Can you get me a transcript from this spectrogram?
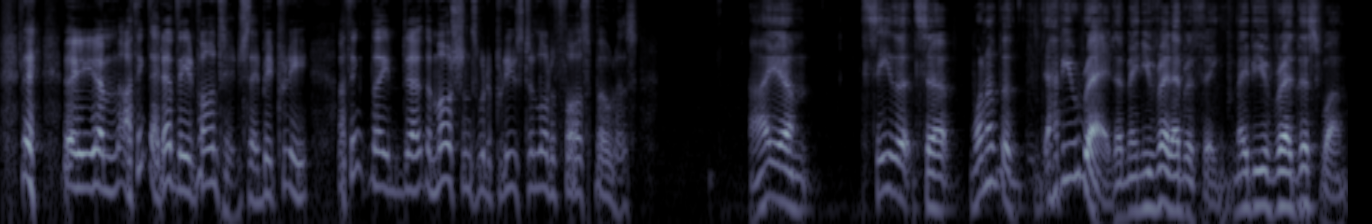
they, they um, I think they'd have the advantage. They'd be pretty. I think they'd. Uh, the Martians would have produced a lot of fast bowlers. I um see that uh, one of the. Have you read? I mean, you've read everything. Maybe you've read this one.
